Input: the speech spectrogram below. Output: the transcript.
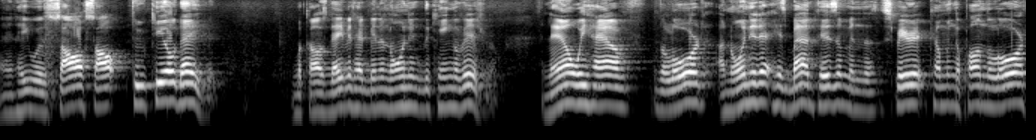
And he was, Saul sought to kill David because David had been anointed the king of Israel. Now we have the Lord anointed at his baptism and the Spirit coming upon the Lord.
